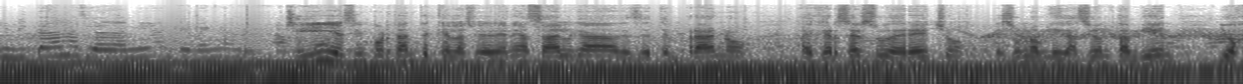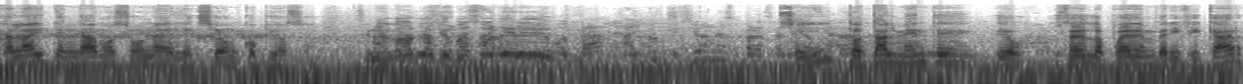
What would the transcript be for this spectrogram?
Invitar a la ciudadanía que vengan a Sí, es importante que la ciudadanía salga desde temprano a ejercer su derecho, es una obligación también y ojalá y tengamos una elección copiosa. Senador, lo que pasó ayer... en- ¿Hay condiciones para salir a Sí, votar? totalmente, digo, ustedes lo pueden verificar.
